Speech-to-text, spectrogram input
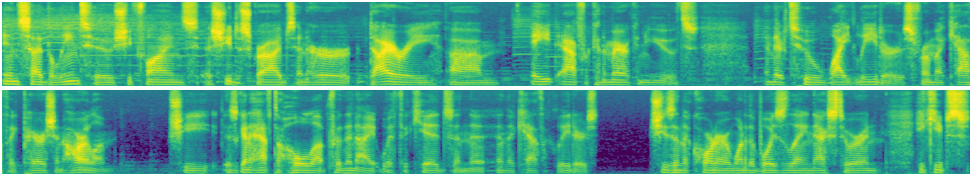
Inside the lean to, she finds, as she describes in her diary, um, eight African American youths and they're two white leaders from a Catholic parish in Harlem. She is going to have to hole up for the night with the kids and the and the Catholic leaders. She's in the corner and one of the boys is laying next to her and he keeps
